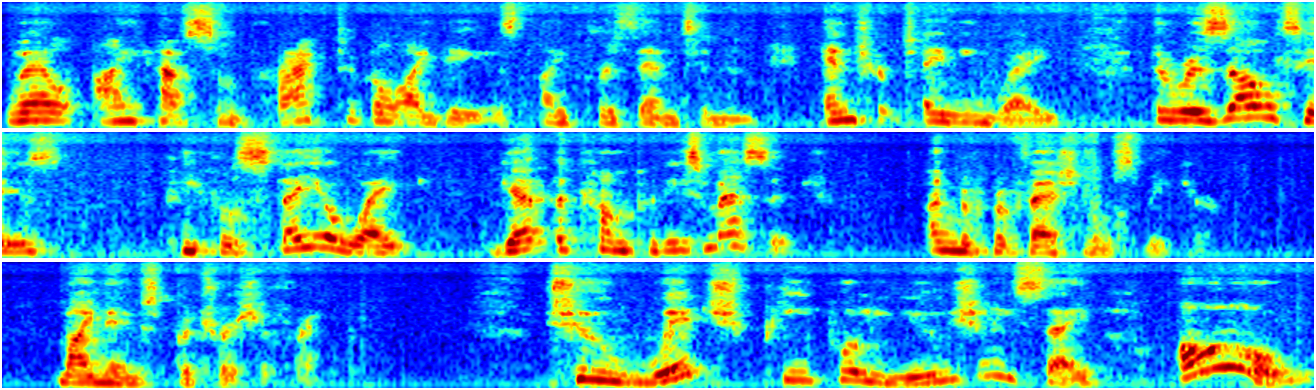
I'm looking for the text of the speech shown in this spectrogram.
Well, I have some practical ideas I present in an entertaining way. The result is people stay awake, get the company's message. I'm a professional speaker. My name's Patricia Fripp. To which people usually say, oh,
